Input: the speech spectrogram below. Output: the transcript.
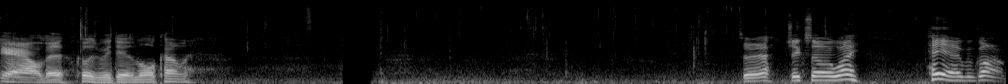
Yeah, I'll do. Because we do them all, can't we? So yeah, jigsaw away. Here we've got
